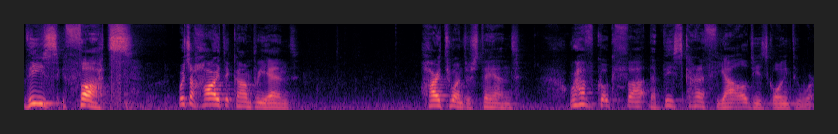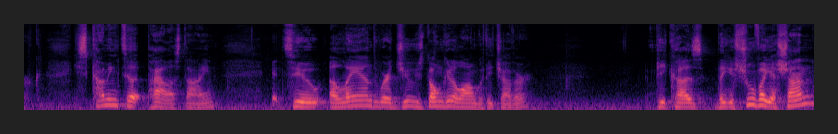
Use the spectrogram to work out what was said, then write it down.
These thoughts, which are hard to comprehend, hard to understand, Rav Kook thought that this kind of theology is going to work. He's coming to Palestine, to a land where Jews don't get along with each other, because the Yeshuva Yashan,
